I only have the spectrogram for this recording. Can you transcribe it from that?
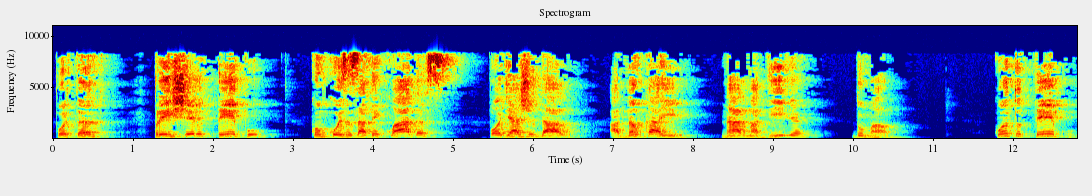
Portanto, preencher o tempo com coisas adequadas pode ajudá-lo a não cair na armadilha do mal. Quanto tempo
